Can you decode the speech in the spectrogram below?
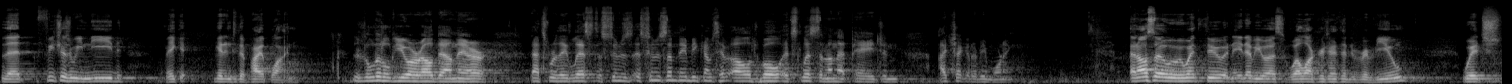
that features we need make it get into the pipeline. There's a little URL down there. That's where they list as soon as, as soon as something becomes eligible, it's listed on that page, and I check it every morning. And also, we went through an AWS well-architected review, which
